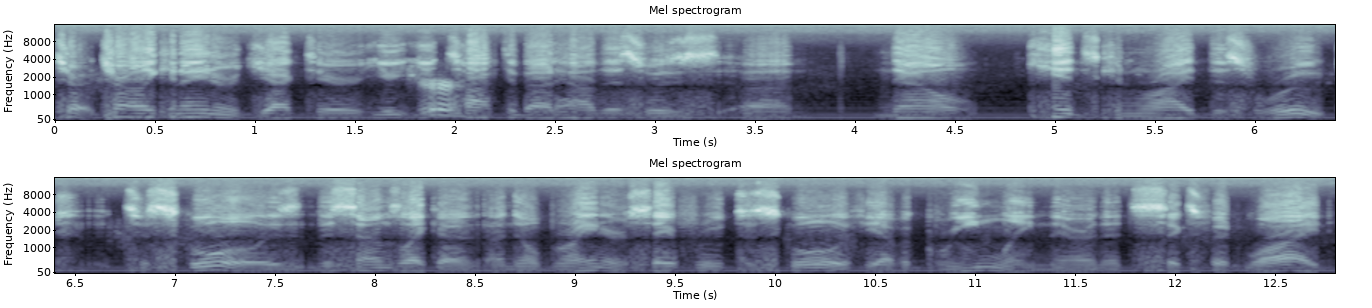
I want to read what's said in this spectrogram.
Charlie, can I interject here? You, you talked about how this was uh, now kids can ride this route to school. Is this sounds like a, a no-brainer, safe route to school if you have a green lane there that's six foot wide.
